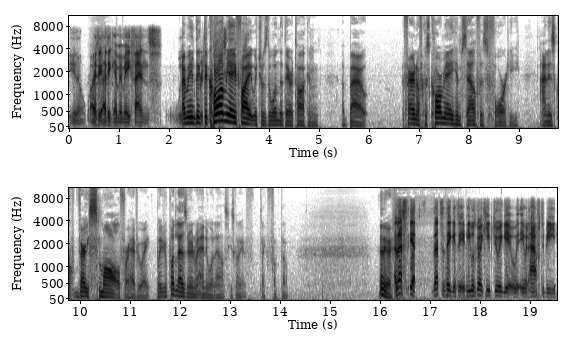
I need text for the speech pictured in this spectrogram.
you know, I think I think MMA fans. I mean, the the Cormier fight, which was the one that they were talking about, fair enough, because Cormier himself is forty and is very small for heavyweight. But if you put Lesnar in with anyone else, he's gonna get like fucked up. Anyway, And that's yeah, that's the thing. If, if he was going to keep doing it, it would have to be.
